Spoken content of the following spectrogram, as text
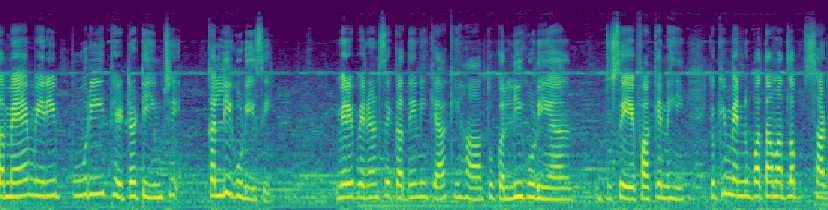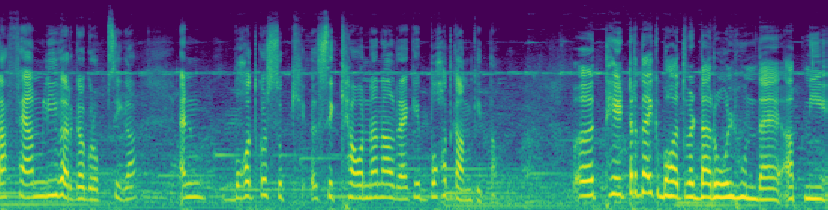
ਤਾਂ ਮੈਂ ਮੇਰੀ ਪੂਰੀ ਥੀਏਟਰ ਟੀਮ 'ਚ ਕੱਲੀ ਕੁੜੀ ਸੀ। ਮੇਰੇ ਪੇਰੈਂਟਸ ਨੇ ਕਦੇ ਨਹੀਂ ਕਿਹਾ ਕਿ ਹਾਂ ਤੂੰ ਕੱਲੀ ਕੁੜੀ ਆ ਤੂੰ ਸੇਫ ਆ ਕਿ ਨਹੀਂ ਕਿਉਂਕਿ ਮੈਨੂੰ ਪਤਾ ਮਤਲਬ ਸਾਡਾ ਫੈਮਿਲੀ ਵਰਗਾ ਗਰੁੱਪ ਸੀਗਾ ਐਂਡ ਬਹੁਤ ਕੁਝ ਸਿੱਖਿਆ ਉਹਨਾਂ ਨਾਲ ਰਹਿ ਕੇ ਬਹੁਤ ਕੰਮ ਕੀਤਾ। ਥੀਏਟਰ ਦਾ ਇੱਕ ਬਹੁਤ ਵੱਡਾ ਰੋਲ ਹੁੰਦਾ ਹੈ ਆਪਣੀ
